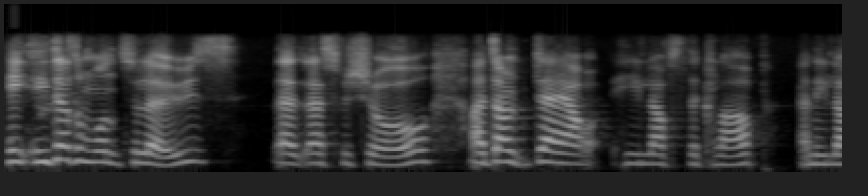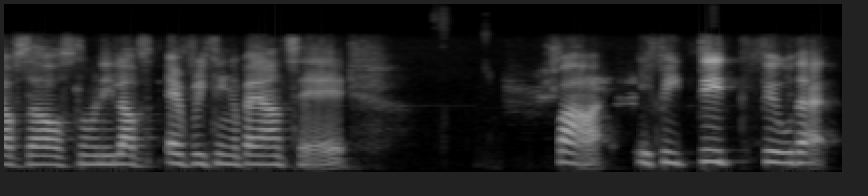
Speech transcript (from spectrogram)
He he doesn't want to lose. That, that's for sure. I don't doubt he loves the club and he loves Arsenal and he loves everything about it. But if he did feel that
